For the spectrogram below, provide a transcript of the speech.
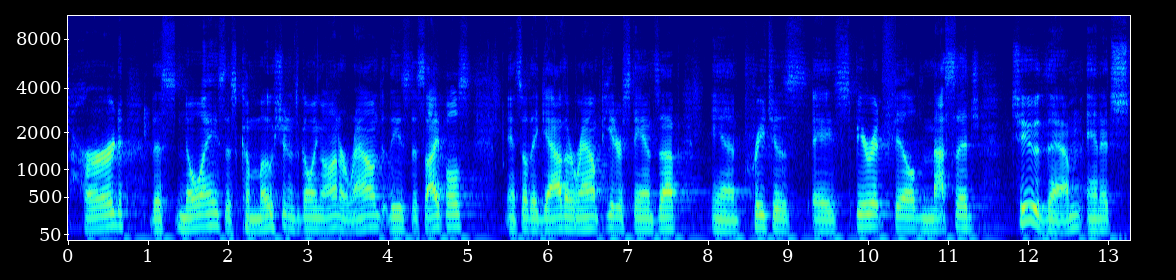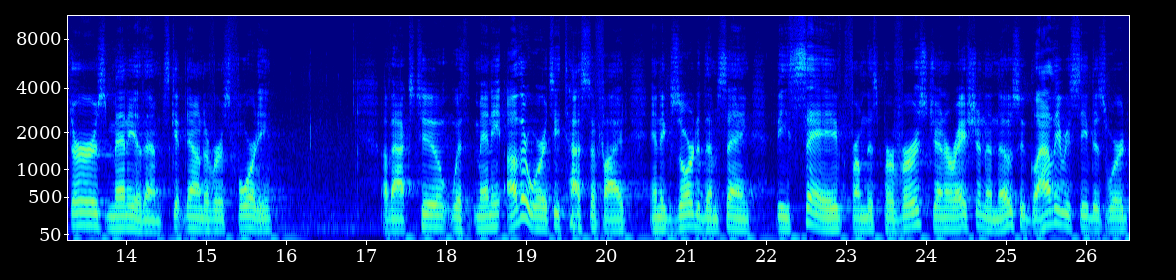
heard this noise, this commotion is going on around these disciples. And so they gather around. Peter stands up and preaches a spirit filled message to them, and it stirs many of them. Skip down to verse 40 of Acts 2. With many other words, he testified and exhorted them, saying, Be saved from this perverse generation. And those who gladly received his word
